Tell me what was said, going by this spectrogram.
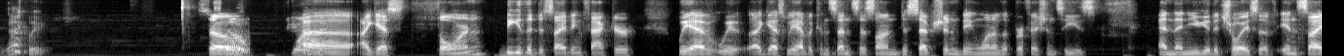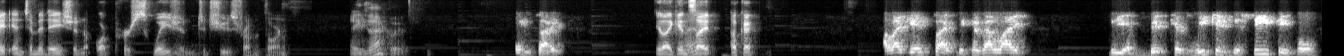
Exactly. So, you uh, I guess Thorn be the deciding factor. We have we I guess we have a consensus on deception being one of the proficiencies, and then you get a choice of insight, intimidation, or persuasion to choose from. Thorn, exactly. Insight. you like insight? Okay. I like insight because I like the because we can deceive people,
